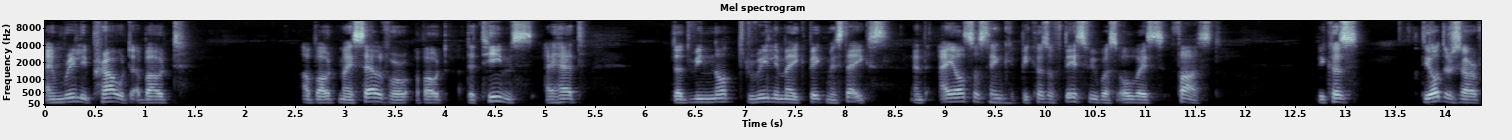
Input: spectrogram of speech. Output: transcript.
I'm really proud about about myself or about the teams I had that we not really make big mistakes. And I also think mm. because of this we was always fast. Because the others are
